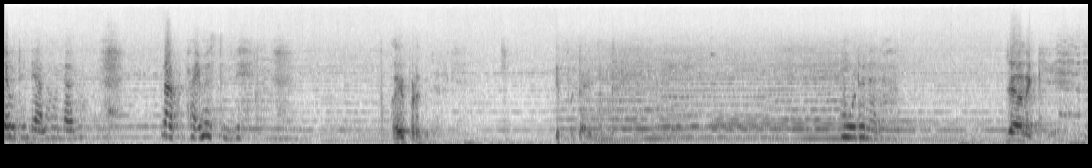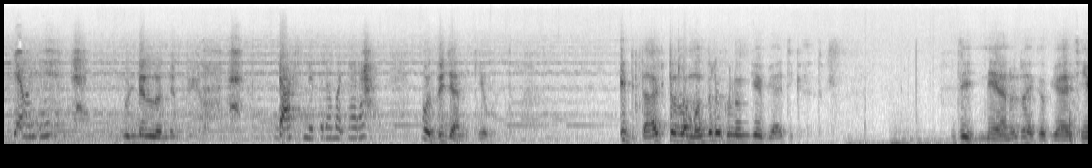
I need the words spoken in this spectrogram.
ఏమిటండి అలా ఉన్నారు? నాకు భయం వేస్తుంది భయపడదు. ఇది డాక్టర్ల మందులకు లొంగే వ్యాధి కాదు. దీన్ని అనురాగ వ్యాధి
